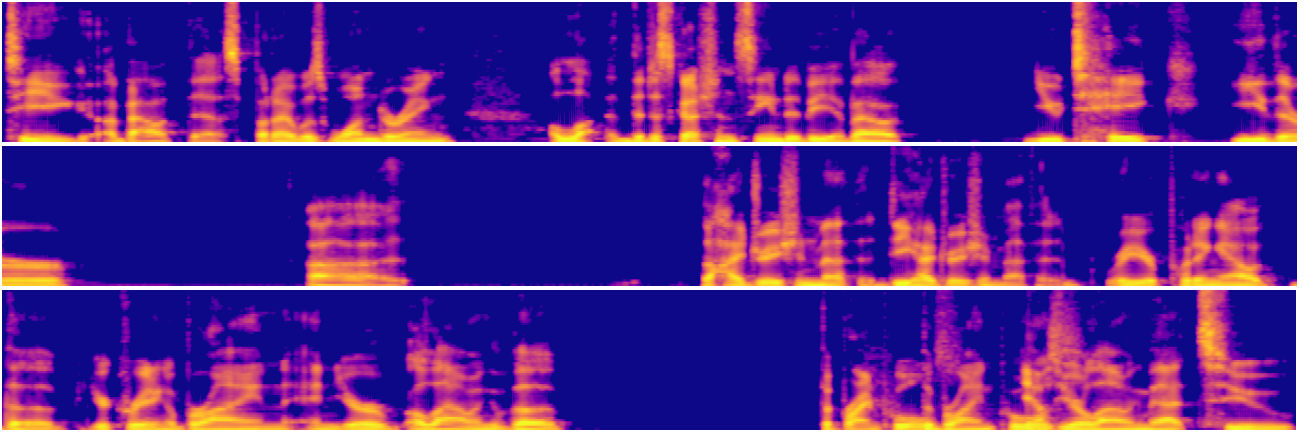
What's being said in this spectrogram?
Teague about this, but I was wondering a lot. The discussion seemed to be about you take either uh, the hydration method, dehydration method, where you're putting out the, you're creating a brine and you're allowing the the brine pools. The brine pools. Yes. You're allowing that to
